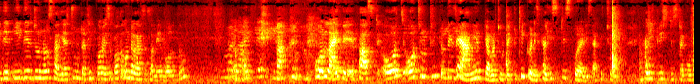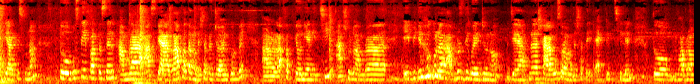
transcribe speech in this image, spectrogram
ঈদের ঈদের জন্য সাদিয়ার চুলটা ঠিক করা হয়েছে। কত ঘণ্টা লাগছে সাদিয়া বলো তো আমার লাইফে ওর লাইফে ফার্স্ট ওর ওর চুল ঠিক করতে যায় আমি একটু আমার চুলটা একটু ঠিক করে নিছি খালি স্টিচ করে নিছি আর কিছু খালি একটু স্টিচটা করছি, আর কিছু না। তো বুঝতেই পারতেছেন, আমরা আজকে আর রাফাত আমাদের সাথে জয়েন করবে। আর রাফাতকেও নিয়ে নিচ্ছি। আসলে আমরা এই ভিডিওগুলো আপলোড দিব এর জন্য যে আপনারা সারা বছর আমাদের সাথে অ্যাক্টিভ ছিলেন। তো ভাবলাম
